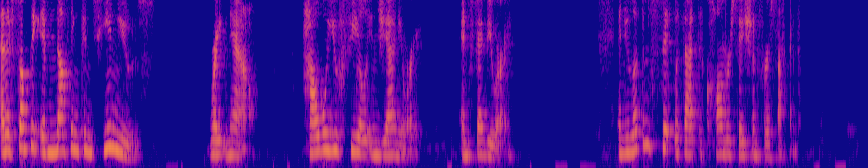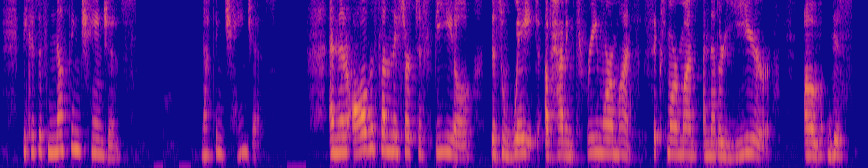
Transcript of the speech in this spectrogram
And if something, if nothing continues right now, how will you feel in January and February? And you let them sit with that conversation for a second. Because if nothing changes, nothing changes. And then all of a sudden they start to feel this weight of having three more months, six more months, another year of this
